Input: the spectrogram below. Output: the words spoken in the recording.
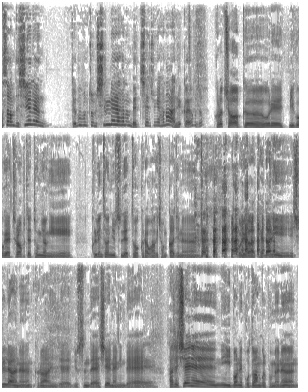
사람들 CNN 대부분 좀 신뢰하는 매체 중에 하나 아닐까요? 그죠? 그렇죠. 그 우리 미국의 트럼프 대통령이 클린턴 뉴스 네트워크라고 하기 전까지는 우리가 대단히 신뢰하는 그러한 이제 뉴스인데 CNN인데 네. 사실 CNN이 이번에 보도한 걸 보면은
